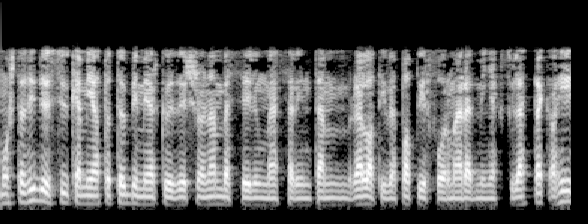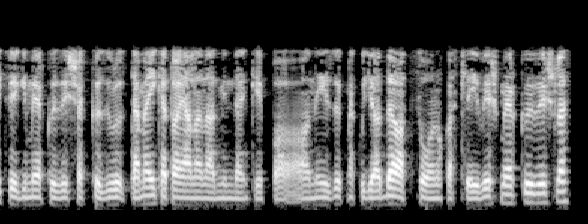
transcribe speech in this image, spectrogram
Most az időszűke miatt a többi mérkőzésről nem beszélünk, mert szerintem relatíve papírforma eredmények születtek. A hétvégi mérkőzések közül te melyiket ajánlanád mindenképp a, a nézőknek? Ugye a Deat szólnok a szlévés mérkőzés lesz,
